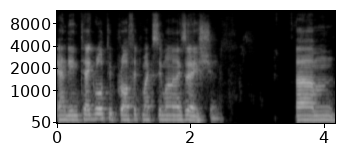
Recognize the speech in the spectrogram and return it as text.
and integral to profit maximization. Um,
